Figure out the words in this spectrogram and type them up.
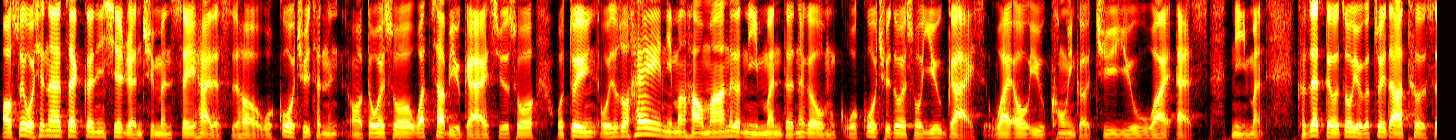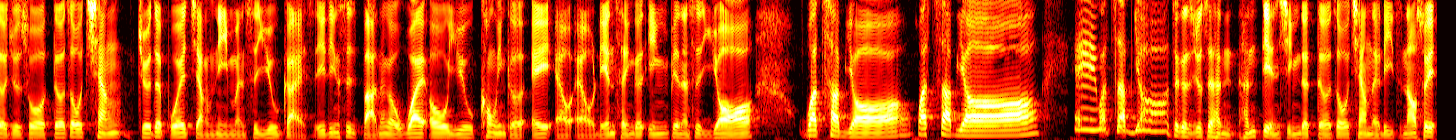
哦，所以我现在在跟一些人群们 say hi 的时候，我过去曾经哦都会说 What's up, you guys? 就是说我对于我就说嘿，你们好吗？那个你们的那个我们我过去都会说 You guys。Y O U 空一个 G U Y S，你们。可是在德州有个最大的特色，就是说德州腔绝对不会讲你们是 You guys，一定是把那个 Y O U 空一个 A L L 连成一个音，变成是 Y'all。What's up, y'all? What's up, y'all? Hey, what's up yo？这个就是很很典型的德州腔的例子，然后所以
